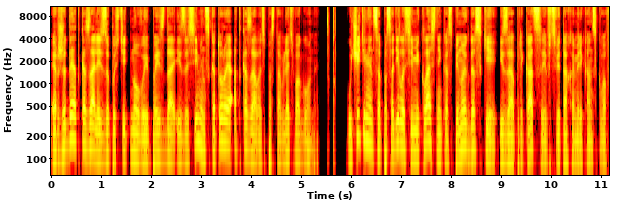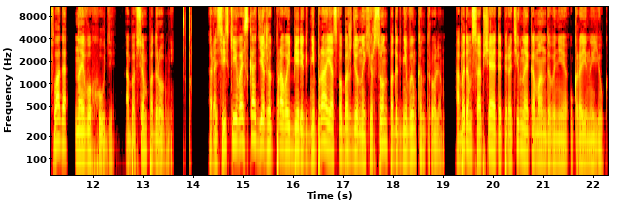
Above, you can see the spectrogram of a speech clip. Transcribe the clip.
РЖД отказались запустить новые поезда из-за Сименс, которая отказалась поставлять вагоны. Учительница посадила семиклассника спиной к доске из-за аппликации в цветах американского флага на его худи. Обо всем подробней. Российские войска держат правый берег Днепра и освобожденный Херсон под огневым контролем. Об этом сообщает оперативное командование Украины-Юг.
